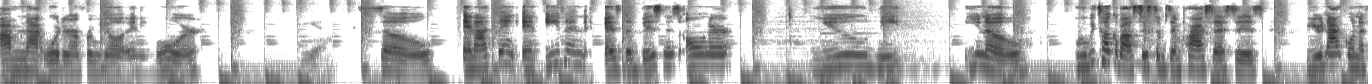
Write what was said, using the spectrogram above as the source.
I'm not ordering from y'all anymore. Yeah. So, and I think, and even as the business owner, you need, you know, when we talk about systems and processes, you're not going to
